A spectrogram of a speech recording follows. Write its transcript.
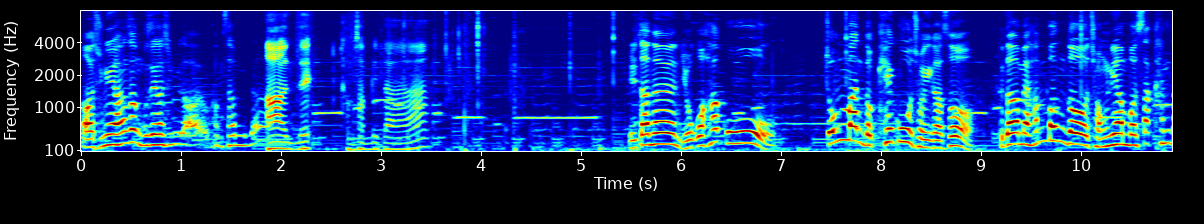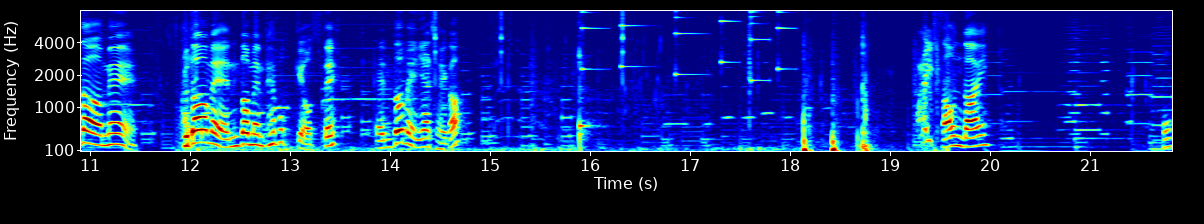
아 중에 항상 고생하십니다. 아유, 감사합니다. 아 네 감사합니다 일단은 요거 하고 좀만 더 캐고 저기 가서 그 다음에 한 번 더 정리 한 번 싹 한 다음에 그 다음에 엔더맨 패볼게 어때? 엔더맨이야 제가? 싸운다이 어?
